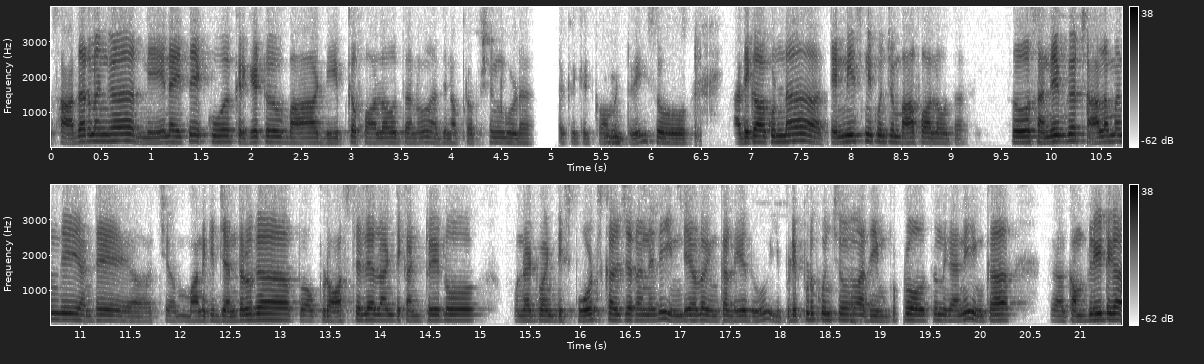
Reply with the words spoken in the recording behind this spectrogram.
సాధారణంగా నేనైతే ఎక్కువ క్రికెట్ బాగా డీప్గా ఫాలో అవుతాను. అది నా ప్రొఫెషన్ కూడా క్రికెట్ కామెంటరీ సో అది కాకుండా టెన్నిస్ని కొంచెం బాగా ఫాలో అవుతా. సో సందీప్ గారు చాలా మంది అంటే మనకి జనరల్గా ఇప్పుడు ఆస్ట్రేలియా లాంటి కంట్రీలో ఉన్నటువంటి స్పోర్ట్స్ కల్చర్ అనేది ఇండియాలో ఇంకా లేదు. ఇప్పుడిప్పుడు కొంచెం అది ఇంప్రూవ్ అవుతుంది కానీ ఇంకా కంప్లీట్గా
